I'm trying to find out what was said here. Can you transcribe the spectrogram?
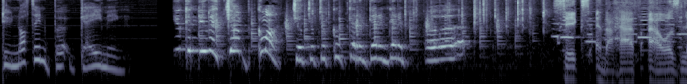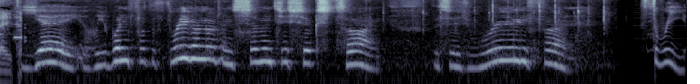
do nothing but gaming. You can do it. Jump. Come on. Jump, jump, jump. Go. Get him, get him, get him. Uh, Six and a half hours later. Yay, we went for the 376th time. This is really fun. Three,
